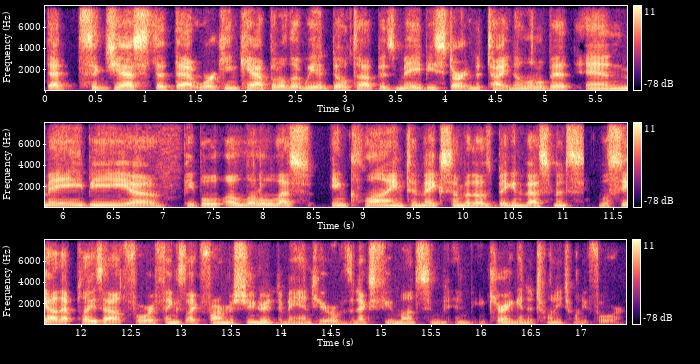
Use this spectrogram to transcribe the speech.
that suggests that that working capital that we had built up is maybe starting to tighten a little bit and maybe uh, people a little less inclined to make some of those big investments. We'll see how that plays out for things like farm machinery demand here over the next few months and, and carrying into 2024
